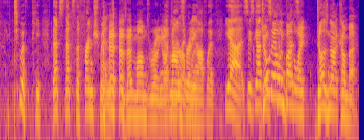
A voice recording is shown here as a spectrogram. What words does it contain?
a P- that's that's the Frenchman that that mom's running off. to mom's Europe running with. off with. Yeah, so he's got Joan Allen, by the way, does not come back.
